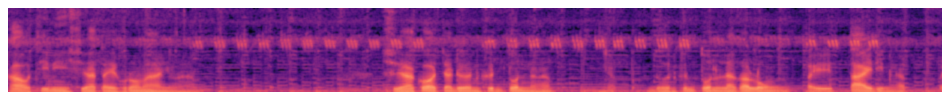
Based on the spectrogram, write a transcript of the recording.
ข้าวที่มีเชื้อไตโครมาอยู่นะครับ เชื้อก็จะเดินขึ้นต้นนะครับ เดินขึ้นต้นแล้วก็ลงไปใต้ดินครับ ไป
